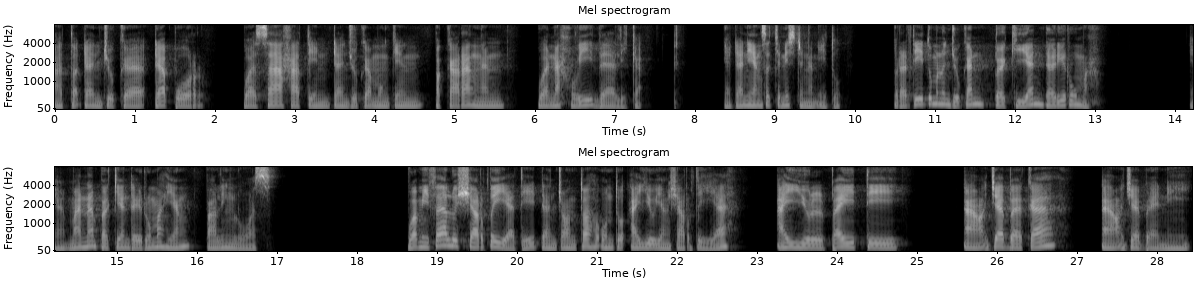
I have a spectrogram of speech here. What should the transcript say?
atau dan juga dapur, wasahatin, dan juga mungkin pekarangan, wa nahwi dhalika. Ya, dan yang sejenis dengan itu. Berarti itu menunjukkan bagian dari rumah. Ya, mana bagian dari rumah yang paling luas. Wa mithalus syartiyati dan contoh untuk ayu yang syartiyah ayyul baiti a'jabaka a'jabani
